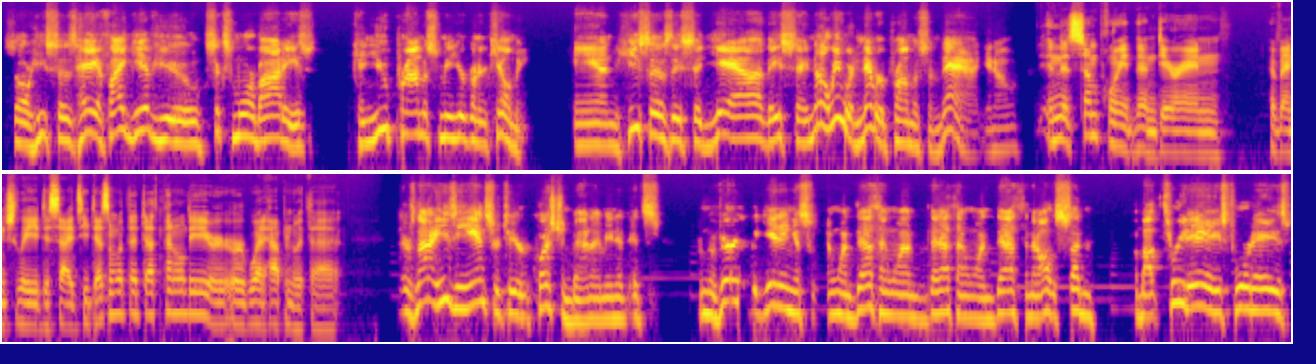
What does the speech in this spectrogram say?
So he says, Hey, if I give you six more bodies, can you promise me you're going to kill me? And he says, They said, Yeah. They say, No, we would never promise him that, you know. And at some point, then Darren eventually decides he doesn't want the death penalty, or, or what happened with that? There's not an easy answer to your question, Ben. I mean, it, it's from the very beginning, it's I want death, I want death, I want death. And then all of a sudden, about three days, four days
